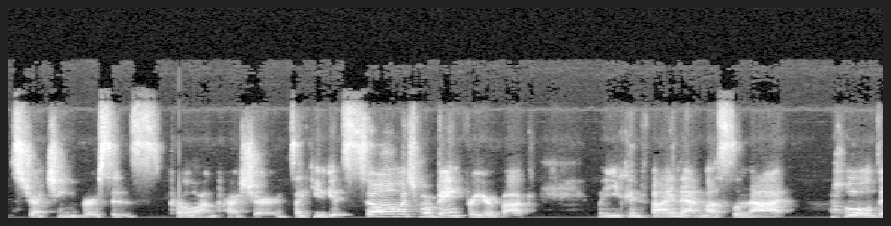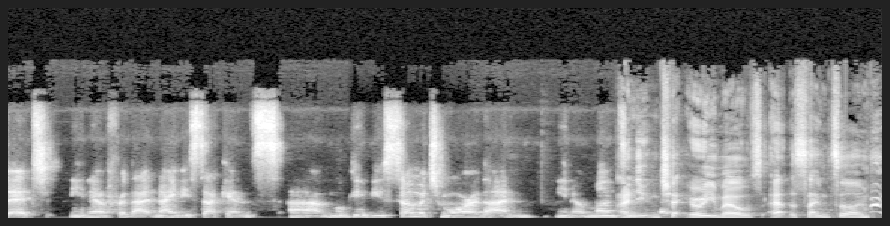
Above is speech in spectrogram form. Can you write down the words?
stretching versus prolonged pressure. It's like you get so much more bang for your buck when you can find that muscle knot hold it you know for that 90 seconds um, will give you so much more than you know months. And you can check your emails at the same time.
